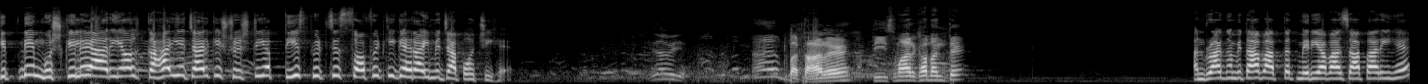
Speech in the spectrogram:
कितनी मुश्किलें आ रही हैं? और कहा यह जाए कि सृष्टि अब तीस फीट से सौ फीट की गहराई में जा पहुँची है। बता रहे हैं, तीस मार का बनते अनुराग अमिताभ आप तक मेरी आवाज़ आ पा रही है?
